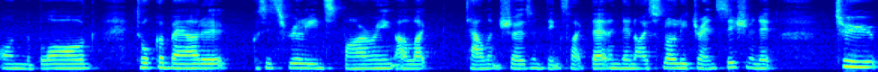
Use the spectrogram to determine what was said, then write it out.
on the blog talk about it because it's really inspiring. I like talent shows and things like that. And then I slowly transition it to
